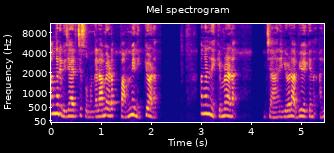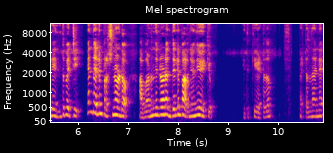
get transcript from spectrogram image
അങ്ങനെ വിചാരിച്ച് സുമംഗലാമ്മയുടെ പമ്മി നിൽക്കുകയാണ് അങ്ങനെ നിൽക്കുമ്പോഴാണ് ജാനകിയോട് അഭിയോഗിക്കുന്നത് അല്ല എന്ത് പറ്റി? എന്തെങ്കിലും പ്രശ്നമുണ്ടോ? അപർണ നിന്നോട് എന്തെങ്കിലും പറഞ്ഞു എന്ന് ചോദിക്കും. ഇത് കേട്ടതും പെട്ടെന്ന് തന്നെ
